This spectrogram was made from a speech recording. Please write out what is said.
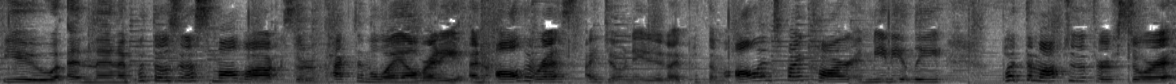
few and then I put those in a small box, sort of packed them away already, and all the rest I donated. I put them all into my car immediately put them off to the thrift store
